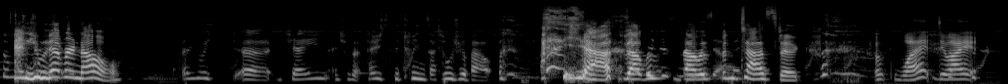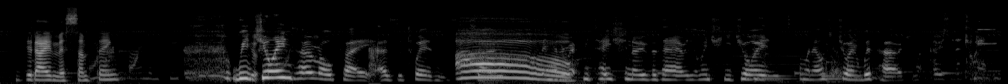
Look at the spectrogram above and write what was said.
someone and you joined, never know. I think it was uh, Jane and she was like those are the twins I told you about yeah, that was that was fantastic. Oh, what? Do I did I miss something? We joined her role play as the twins so they had a Oh. reputation over there, and then when she joined, someone else joined with her. And she's like, "Those are the twins."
